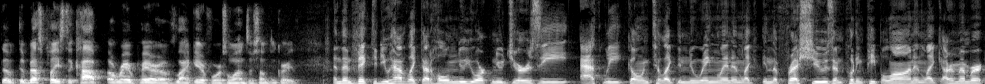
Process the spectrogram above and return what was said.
the, the best place to cop a rare pair of like Air Force Ones or something crazy. And then Vic, did you have like that whole New York, New Jersey athlete going to like the New England and like in the fresh shoes and putting people on? And like I remember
